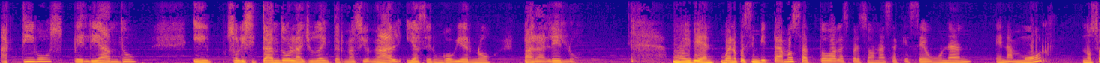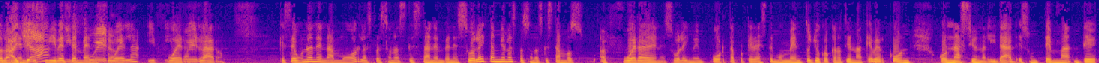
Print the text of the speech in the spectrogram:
activos, peleando y solicitando la ayuda internacional y hacer un gobierno paralelo. Muy bien. Bueno, pues invitamos a todas las personas a que se unan en amor, no solamente Allá si vives en fuera. Venezuela y fuera, fuera. claro. Que se unan en amor las personas que están en Venezuela y también las personas que estamos afuera de Venezuela y no importa porque en este momento yo creo que no tiene nada que ver con, con nacionalidad, es un tema de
